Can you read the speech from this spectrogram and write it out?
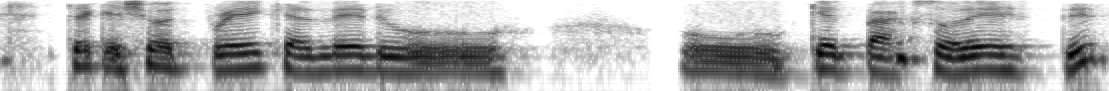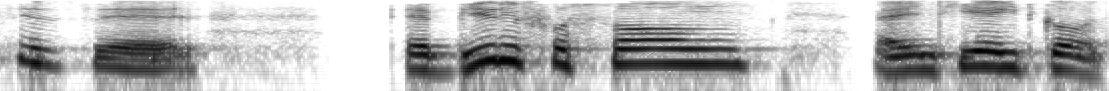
take a short break, and then we'll, we'll get back. So this is uh, a beautiful song, and here it goes.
